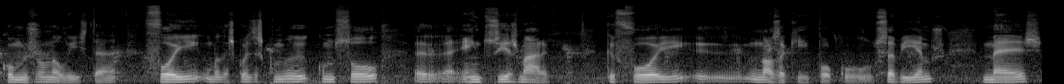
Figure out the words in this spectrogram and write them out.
como jornalista, foi uma das coisas que me começou uh, a entusiasmar, que foi, uh, nós aqui pouco sabíamos, mas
